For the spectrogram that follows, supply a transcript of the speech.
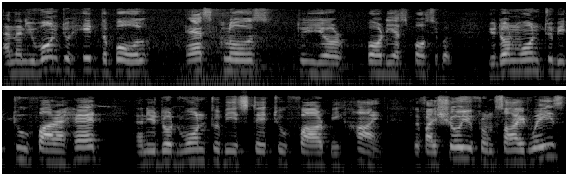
And then you want to hit the ball as close to your body as possible. You don't want to be too far ahead and you don't want to be stay too far behind. So if I show you from sideways,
